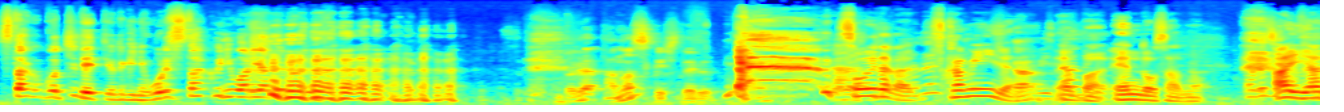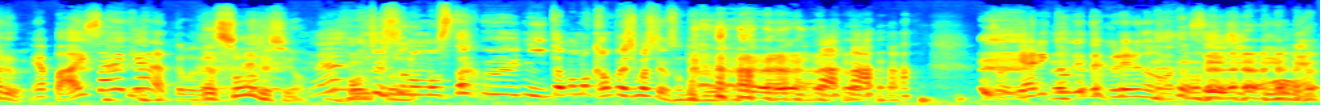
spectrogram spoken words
スタッフこっちでっていう時に俺スタッフに割り当てられる。それは楽しくしてる。そういうだからつかみじゃんやっぱ遠藤さんの愛ある。やっぱ愛されキャラってことだよね。そうですよ、本当に。そのもうスタッフにいたまま乾杯しましたよその時は。そうやり遂げてくれるのがまた政治っていうね。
